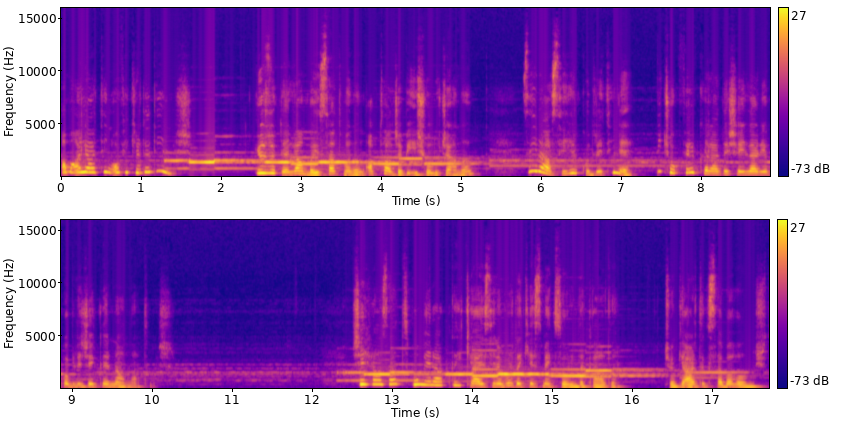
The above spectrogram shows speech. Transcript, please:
Ama Alaaddin o fikirde değilmiş. Yüzükle lambayı satmanın aptalca bir iş olacağını, zira sihir kudretiyle birçok fevkalade şeyler yapabileceklerini anlatmış. Şehrazat bu meraklı hikayesini burada kesmek zorunda kaldı. Çünkü artık sabah olmuştu.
